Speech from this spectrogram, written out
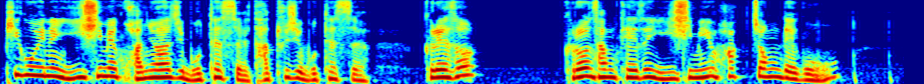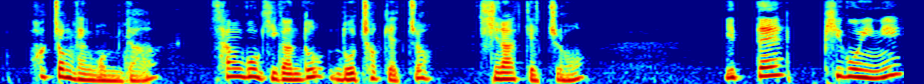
피고인은 2심에 관여하지 못했어요. 다투지 못했어요. 그래서 그런 상태에서 2심이 확정되고 확정된 겁니다. 상고 기간도 놓쳤겠죠. 지났겠죠. 이때 피고인이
